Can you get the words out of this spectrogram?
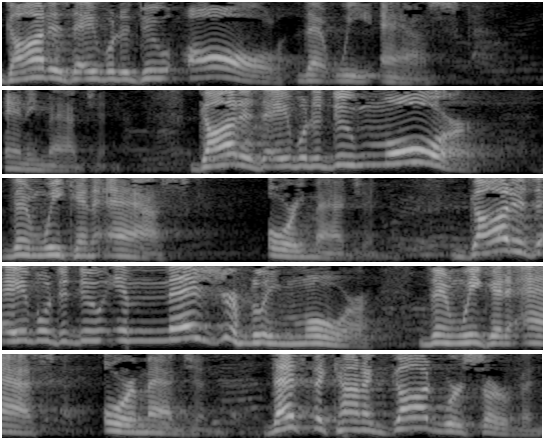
God is able to do all that we ask and imagine. God is able to do more than we can ask or imagine. God is able to do immeasurably more than we could ask or imagine. That's the kind of God we're serving.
